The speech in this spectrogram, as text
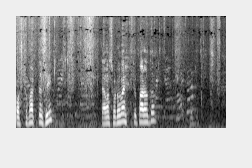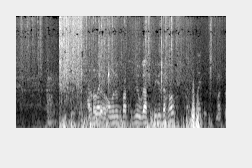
কষ্ট পারতেছি আমার ছোট ভাই, একটু পারো তো? আমাদের পারতেছি? গাছের দিকে দেখো। মাত্র,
